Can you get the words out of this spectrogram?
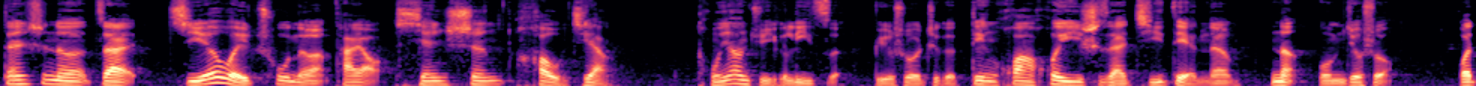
但是呢，在结尾处呢，它要先升后降。同样举一个例子。比如说，这个电话会议是在几点呢？那我们就说，What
